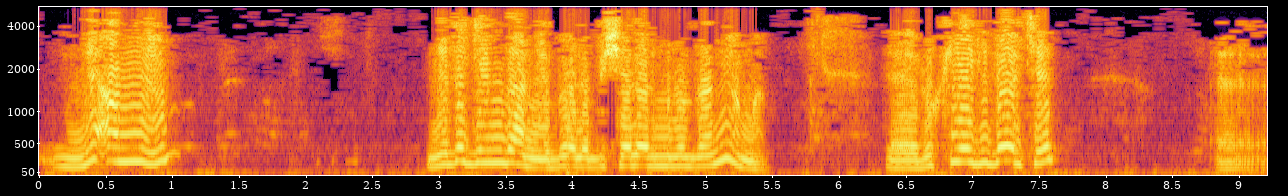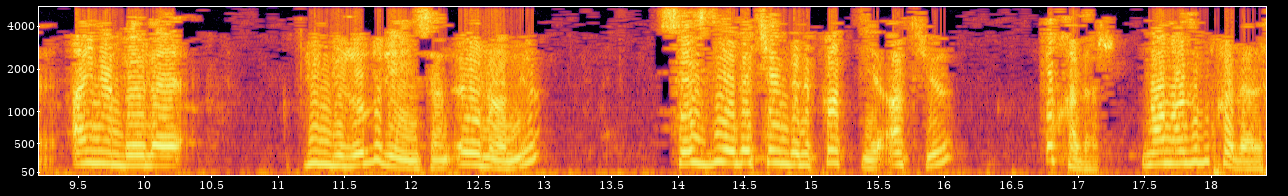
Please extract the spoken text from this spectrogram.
Ne anlıyorum ne de kendi anlıyor. Böyle bir şeyler mırıldanıyor ama e, rukiye giderken e, aynen böyle dümdüz olur ya insan öyle oluyor. Secdeye de kendini pat diye atıyor. O kadar. Namazı bu kadar.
